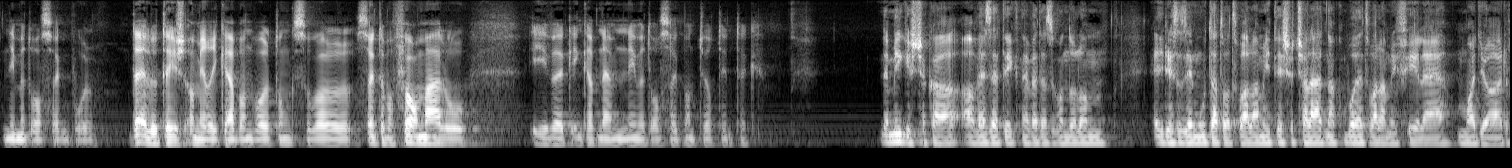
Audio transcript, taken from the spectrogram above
Németországból. De előtte is Amerikában voltunk, szóval szerintem a formáló évek inkább nem Németországban történtek. De mégiscsak a, a vezetékneved, azt gondolom, egyrészt azért mutatott valamit, és a családnak volt valamiféle magyar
